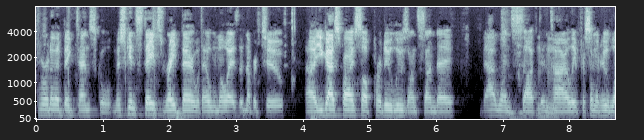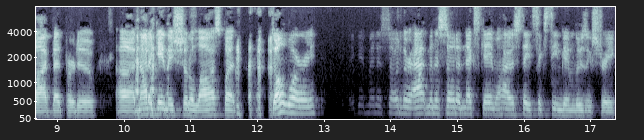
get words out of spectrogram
for another Big Ten school. Michigan State's right there with Illinois as the number two. Uh, you guys probably saw Purdue lose on Sunday. That one sucked mm-hmm. entirely for someone who live bet Purdue. Uh, not a game they should have lost, but don't worry. Minnesota. They're at Minnesota next game. Ohio State 16 game losing streak,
